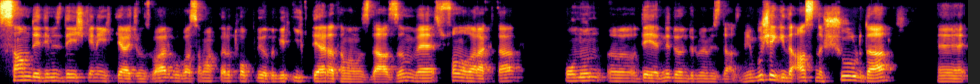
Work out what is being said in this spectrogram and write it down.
Sum dediğimiz değişkene ihtiyacımız var. Bu basamakları topluyordu. Bir ilk değer atamamız lazım ve son olarak da onun e, değerini döndürmemiz lazım. Yani bu şekilde aslında şurada e,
